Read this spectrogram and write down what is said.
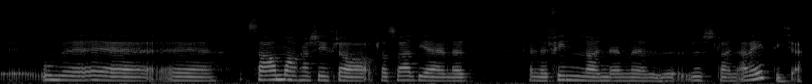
eh, om det er eh, samer kanskje fra, fra Sverige eller, eller Finland eller Russland. Jeg vet ikke.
